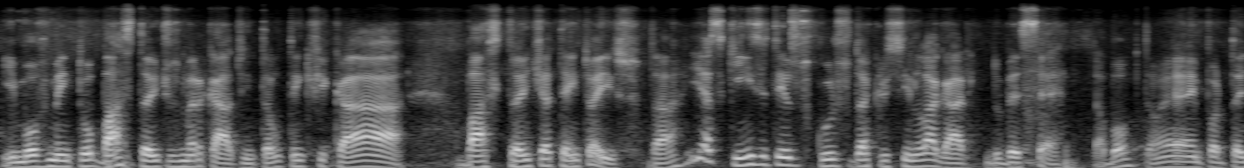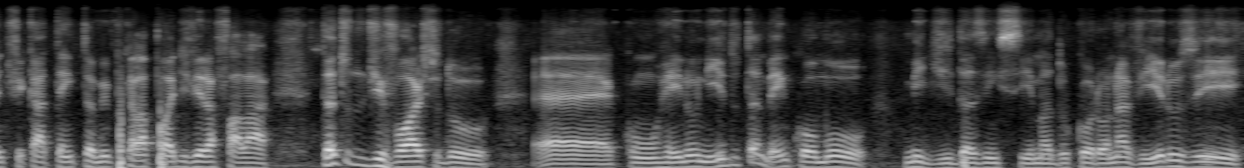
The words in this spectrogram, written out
e movimentou bastante os mercados. Então tem que ficar bastante atento a isso, tá? E às 15 tem o discurso da Cristina Lagarde, do BCE, tá bom? Então é importante ficar atento também, porque ela pode vir a falar tanto do divórcio do, é, com o Reino Unido, também como medidas em cima do coronavírus e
